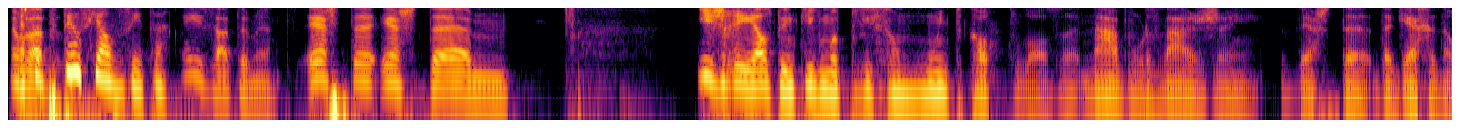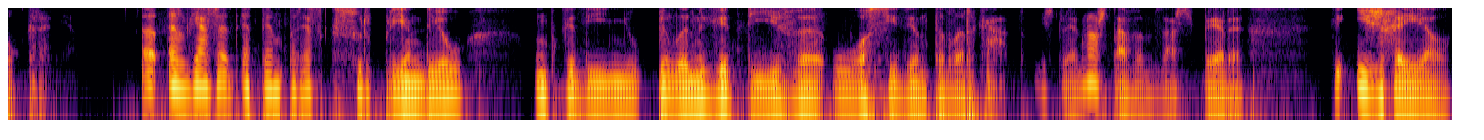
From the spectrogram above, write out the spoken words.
É esta potencial visita. Exatamente. Esta, esta, hum, Israel tem tido uma posição muito cautelosa na abordagem desta, da guerra na Ucrânia. Aliás, até me parece que surpreendeu um bocadinho pela negativa o Ocidente alargado. Isto é, nós estávamos à espera que Israel,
